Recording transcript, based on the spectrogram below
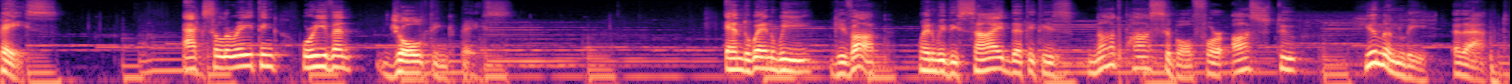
pace. Accelerating or even jolting pace. And when we give up, when we decide that it is not possible for us to humanly adapt,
